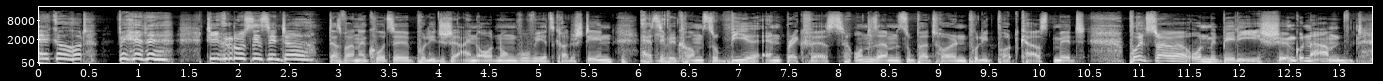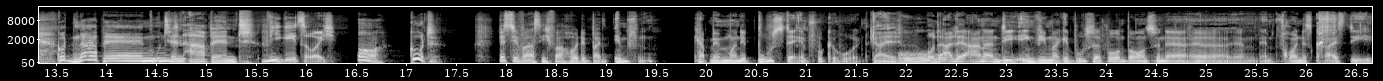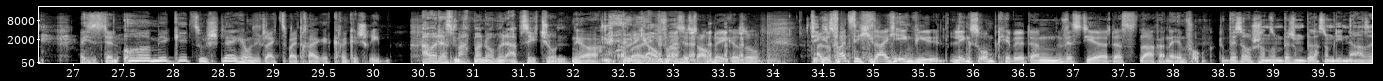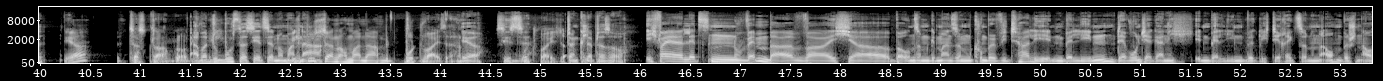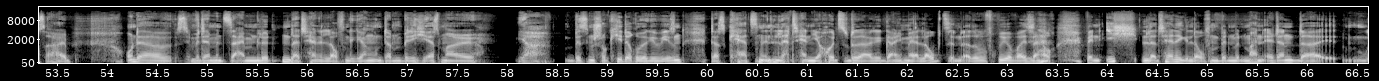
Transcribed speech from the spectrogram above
Eckart, Werner, die Russen sind da. Das war eine kurze politische Einordnung, wo wir jetzt gerade stehen. Herzlich willkommen zu Beer and Breakfast, unserem super tollen Polit-Podcast mit Pulsdriver und mit Bedi. Schönen guten Abend. Guten Abend. Guten Abend. Wie geht's euch? Oh, gut. Wisst ihr was? Ich war heute beim Impfen. Ich habe mir mal eine Booster-Impfung geholt. Geil. Und alle anderen, die irgendwie mal geboostert wurden bei uns in der, äh, im- Freundeskreis, die, was ist denn, oh, mir geht's so schlecht, haben sie gleich zwei Tage krank geschrieben. Aber das macht man doch mit Absicht schon. Ja, Würde ich auch weiß machen. es auch nicht. Also, also falls ich gleich irgendwie links umkippe, dann wisst ihr, das lag an der Impfung. Du bist auch schon so ein bisschen blass um die Nase. Ja? Das ist klar, glaub ich. Aber du boosterst jetzt ja nochmal ich nach. booster nochmal nach mit Budweiser. Ja, siehst du, Budweiser. dann klappt das auch. Ich war ja letzten November, war ich ja bei unserem gemeinsamen Kumpel Vitali in Berlin. Der wohnt ja gar nicht in Berlin wirklich direkt, sondern auch ein bisschen außerhalb. Und da sind wir dann mit seinem Lüttenlaterne laufen gegangen und dann bin ich erstmal ja, ein bisschen schockiert darüber gewesen, dass Kerzen in Laternen ja heutzutage gar nicht mehr erlaubt sind. Also früher weiß ich noch, wenn ich Laterne gelaufen bin mit meinen Eltern, da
